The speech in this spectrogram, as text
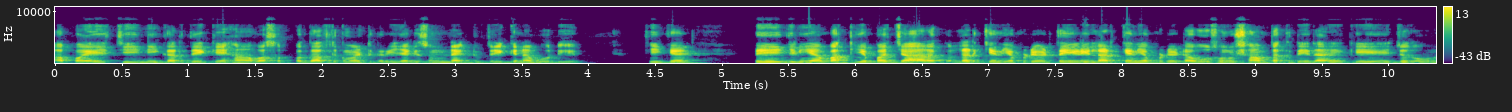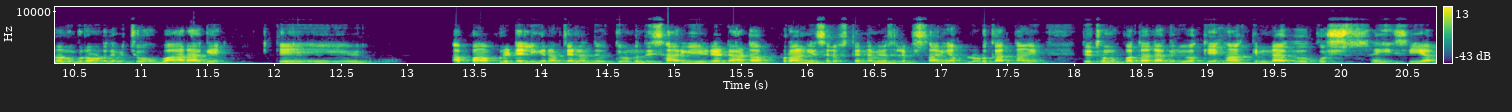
ਆਪਾਂ ਇਹ ਚੀਜ਼ ਨਹੀਂ ਕਰਦੇ ਕਿ ਹਾਂ, ਬਸ ਆਪਾਂ ਗਲਤ ਕਮੈਂਟ ਕਰੀ ਜਾਂ ਕਿਸੇ ਨੂੰ ਨੈਗੇਟਿਵ ਤਰੀਕੇ ਨਾਲ ਬੋਲੀਏ। ਠੀਕ ਹੈ? ਤੇ ਜਿਹੜੀਆਂ ਬਾਕੀ ਆਪਾਂ ਚਾਰ ਲੜਕੀਆਂ ਦੀ ਅਪਡੇਟ ਤੇ ਜਿਹੜੀ ਲੜਕਿਆਂ ਦੀ ਅਪਡੇਟ ਆ, ਉਹ ਤੁਹਾਨੂੰ ਸ਼ਾਮ ਤੱਕ ਦੇ ਦਾਂਗੇ ਕਿ ਜਦੋਂ ਉਹਨਾਂ ਨੂੰ ਗਰਾਊਂਡ ਦੇ ਵਿੱਚੋਂ ਉਹ ਬਾਹਰ ਆ ਗਏ, ਕਿ ਆਪਾਂ ਆਪਣੇ ਟੈਲੀਗ੍ਰਾਮ ਚੈਨਲ ਦੇ ਉੱਤੇ ਉਹਨਾਂ ਦੀ ਸਾਰੀ ਜਿਹੜਾ ਡਾਟਾ ਪੁਰਾਣੀਆਂ ਸਲਿੱਪਸ ਤੇ ਨਵੀਆਂ ਸਲਿੱਪਸ ਸਾਰੀਆਂ ਅਪਲੋਡ ਕਰ ਦਾਂਗੇ ਤੇ ਤੁਹਾਨੂੰ ਪਤਾ ਲੱਗ ਜਾਊਗਾ ਕਿ ਹਾਂ ਕਿੰਨਾ ਕੁ ਕੁਝ ਸਹੀ ਸੀ ਆ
